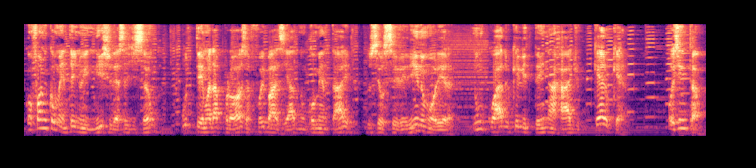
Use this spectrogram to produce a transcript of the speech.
Conforme comentei no início dessa edição, o tema da prosa foi baseado num comentário do seu Severino Moreira, num quadro que ele tem na rádio Quero Quero. Pois então,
